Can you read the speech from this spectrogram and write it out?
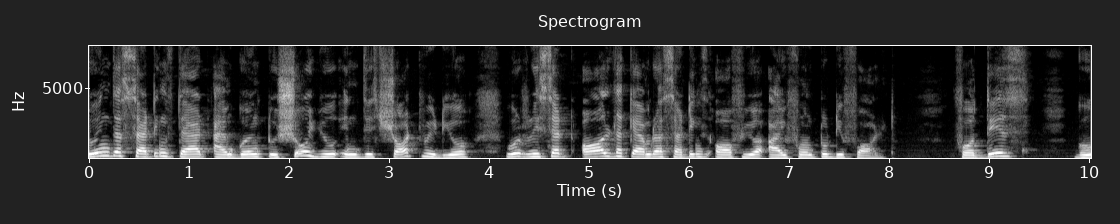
doing the settings that i'm going to show you in this short video will reset all the camera settings of your iphone to default. For this go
